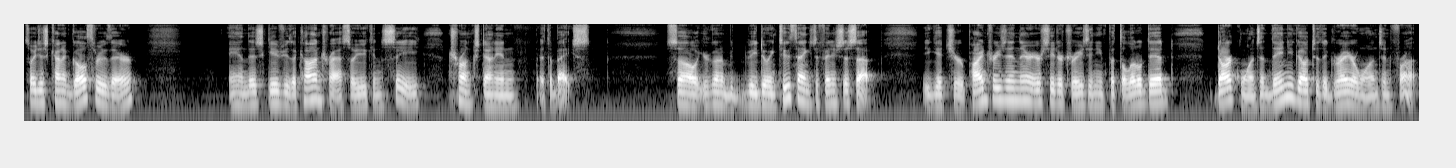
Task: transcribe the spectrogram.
So you just kind of go through there and this gives you the contrast so you can see trunks down in at the base. So you're going to be doing two things to finish this up. You get your pine trees in there, your cedar trees, and you put the little dead dark ones, and then you go to the grayer ones in front.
